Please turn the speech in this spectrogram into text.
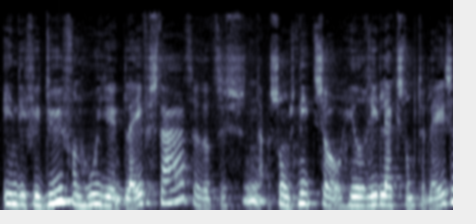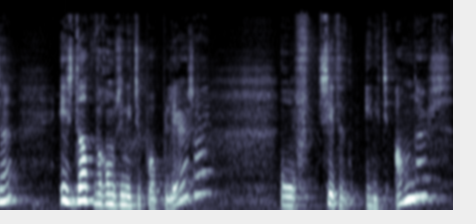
individu van hoe je in het leven staat. Dat is nou, soms niet zo heel relaxed om te lezen. Is dat waarom ze niet zo populair zijn? Of zit het in iets anders?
